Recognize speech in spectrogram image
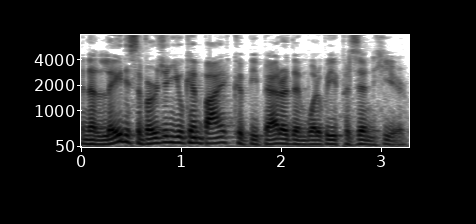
and the latest version you can buy could be better than what we present here.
